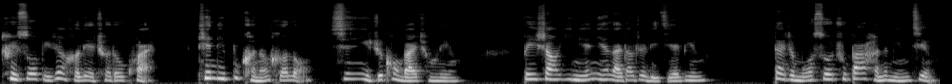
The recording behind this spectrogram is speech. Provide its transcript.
退缩比任何列车都快，天地不可能合拢，心一直空白成零。悲伤一年年来到这里结冰，带着摩挲出疤痕的明镜，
